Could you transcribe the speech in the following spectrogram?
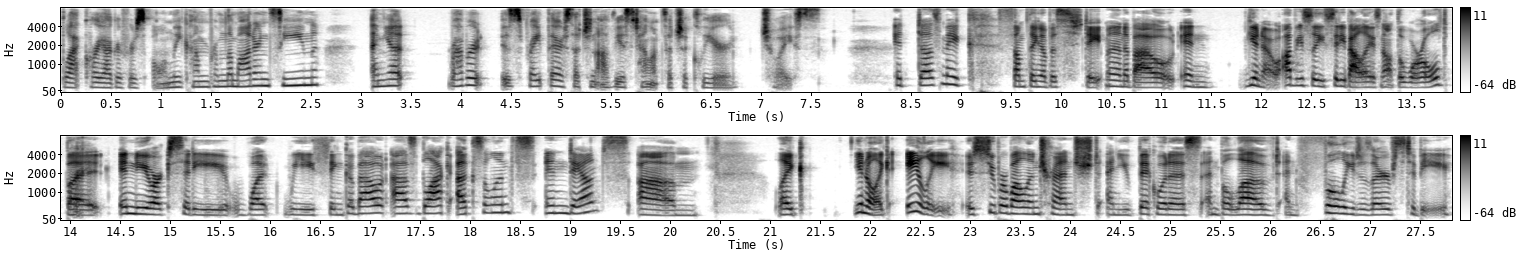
black choreographers only come from the modern scene, and yet Robert is right there, such an obvious talent, such a clear choice. It does make something of a statement about, and you know, obviously City Ballet is not the world, but right. in New York City, what we think about as Black excellence in dance, um, like you know, like Ailey is super well entrenched and ubiquitous and beloved and fully deserves to be.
